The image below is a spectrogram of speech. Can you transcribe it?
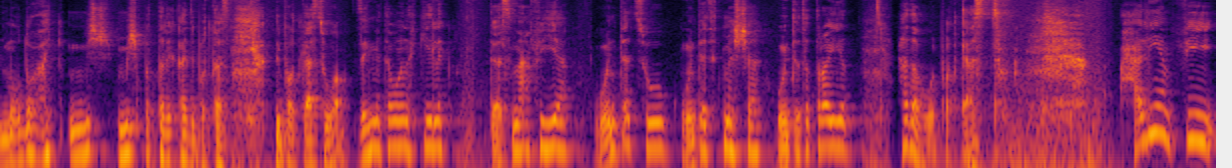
الموضوع هيك مش مش بالطريقة دي البودكاست. البودكاست هو زي ما تو نحكي لك تسمع فيها وأنت تسوق وأنت تتمشى وأنت تتريض. هذا هو البودكاست. حاليا في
